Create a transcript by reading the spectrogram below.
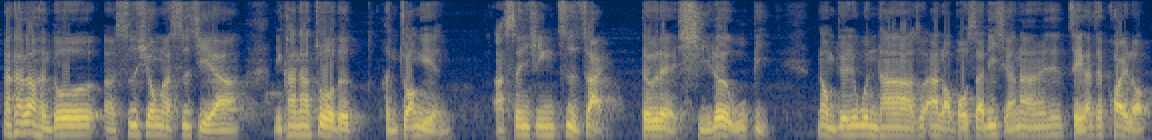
那看到很多呃师兄啊师姐啊，你看他坐的很庄严啊，身心自在，对不对？喜乐无比。那我们就去问他说：“啊，老婆子啊，你想那那些这个在快咯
